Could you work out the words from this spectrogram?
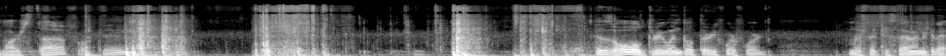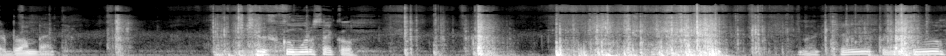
More stuff. Okay. This is old. Three window 34 Ford. Number 57. Look at that. Brown back. This is cool motorcycle. Okay, pretty cool.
